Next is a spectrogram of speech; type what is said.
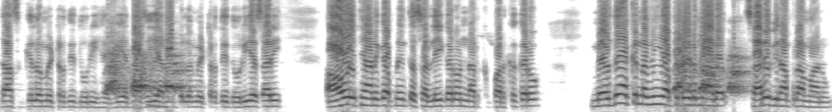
10 ਕਿਲੋਮੀਟਰ ਦੀ ਦੂਰੀ ਹੈਗੀ ਆ 10 11 ਕਿਲੋਮੀਟਰ ਦੀ ਦੂਰੀ ਆ ਸਾਰੀ। ਆਓ ਇੱਥੇ ਆਣ ਕੇ ਆਪਣੀ ਤਸੱਲੀ ਕਰੋ, ਨਰਕ ਪਰਖ ਕਰੋ। ਮਿਲਦੇ ਆ ਇੱਕ ਨਵੀਂ ਅਪਡੇਟ ਨਾਲ ਸਾਰੇ ਵੀਰਾਂ ਭਰਾਵਾਂ ਨੂੰ।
